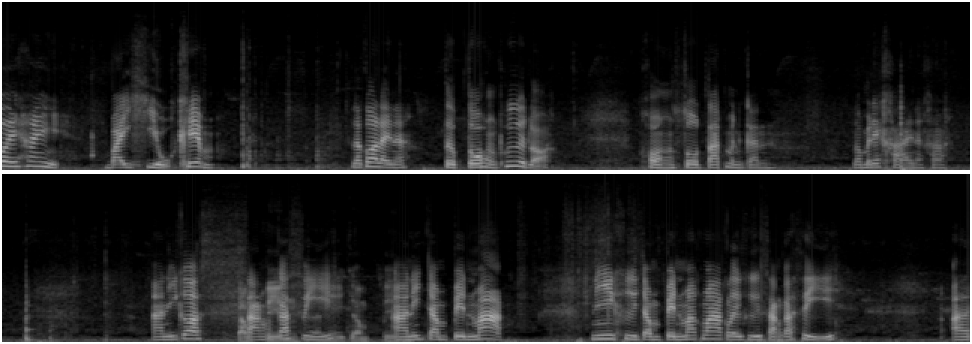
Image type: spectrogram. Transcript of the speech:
ช่วยให้ใบเขียวเข้ม แล้วก็อะไรนะ เติบโตของพืชเหรอ ของโซตัสเหมือนกัน เราไม่ได้ขายนะคะ อันนี้ก็จำสังเป็นกะสีอันนี้จำเป็นอันนี้จำเป็นมาก นี่คือจำเป็นมากๆเลยคือสังกะสี อะไร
